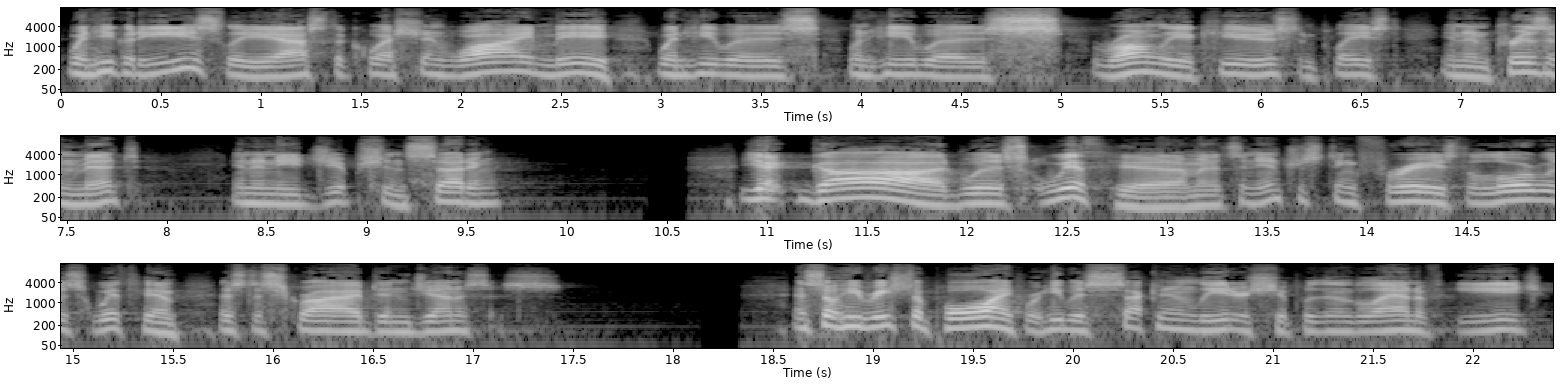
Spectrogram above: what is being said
when he could easily ask the question, Why me? when he was, when he was wrongly accused and placed in imprisonment in an Egyptian setting. Yet God was with him, and it's an interesting phrase. The Lord was with him, as described in Genesis. And so he reached a point where he was second in leadership within the land of Egypt.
